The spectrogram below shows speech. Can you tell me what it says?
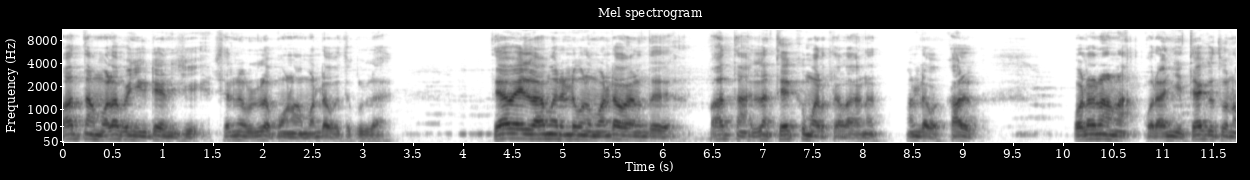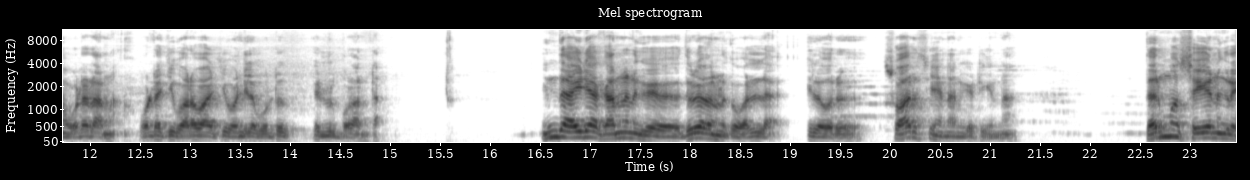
பார்த்தான் மழை பெஞ்சிக்கிட்டே இருந்துச்சு. சரி உள்ளே போனான் மண்டபத்துக்குள்ளே. தேவையில்லாமல் ரெண்டு மூணு மண்டபம் இருந்தது பார்த்தான். எல்லாம் தேக்கு மரத்தாலான மண்டபம் கால். உடனானா ஒரு அஞ்சு தேக்கு தூணை உடடானா உடச்சி வரவாச்சு வண்டியில் போட்டு எடுத்துகிட்டு போகலான்ட்டான் இந்த ஐடியா கர்ணனுக்கு துரியோதனனுக்கு வரல. இதில் ஒரு சுவாரஸ்யம் என்னன்னு கேட்டிங்கன்னா தர்மம் செய்யணுங்கிற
